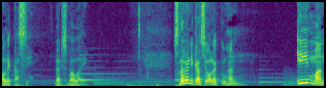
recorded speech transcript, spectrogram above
oleh kasih. Garis bawahi. Saudara yang dikasih oleh Tuhan, iman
